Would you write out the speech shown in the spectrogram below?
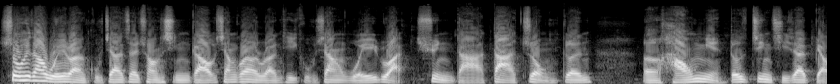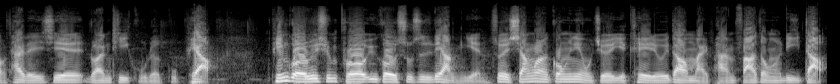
受惠到微软股价再创新高，相关的软体股像微软、迅达、大众跟呃豪免，都是近期在表态的一些软体股的股票。苹果的 Vision Pro 预购数字亮眼，所以相关的供应链，我觉得也可以留意到买盘发动的力道。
